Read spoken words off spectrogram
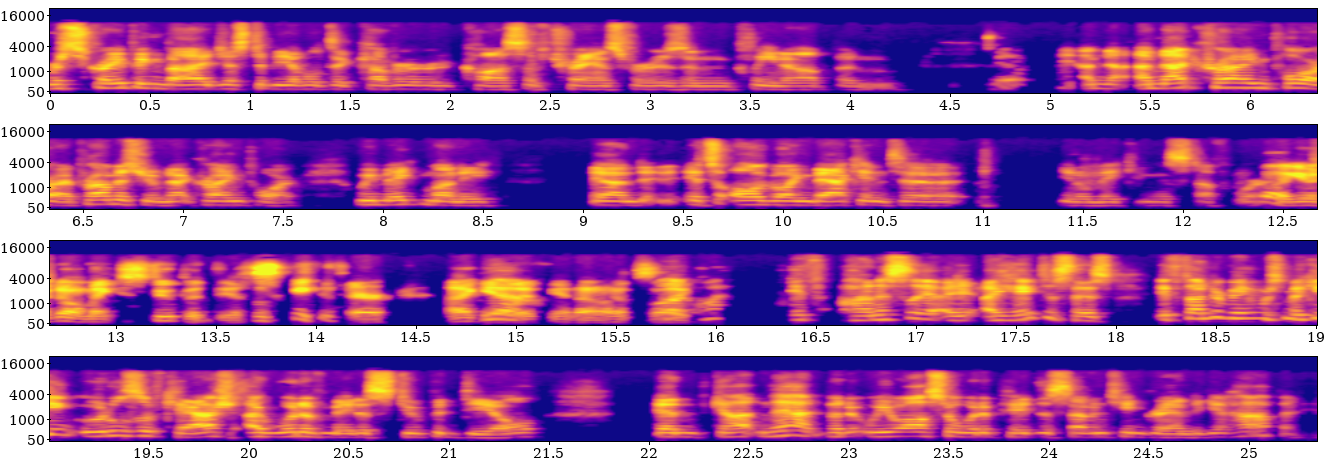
We're scraping by just to be able to cover costs of transfers and clean up. And Yeah. I'm not, I'm not crying poor. I promise you, I'm not crying poor. We make money, and it's all going back into, you know, making this stuff work. well, you don't make stupid deals either. I get Yeah. it. You know, it's like, what- if honestly, I, I hate to say this, if Thunderbean was making oodles of cash, I would have made a stupid deal and gotten that. But we also would have paid the 17 grand to get Hoppity.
